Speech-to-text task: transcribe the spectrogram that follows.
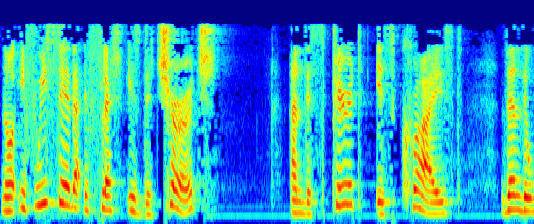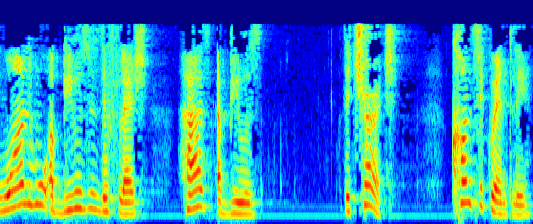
Now, if we say that the flesh is the church and the spirit is Christ, then the one who abuses the flesh has abused the church. Consequently,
